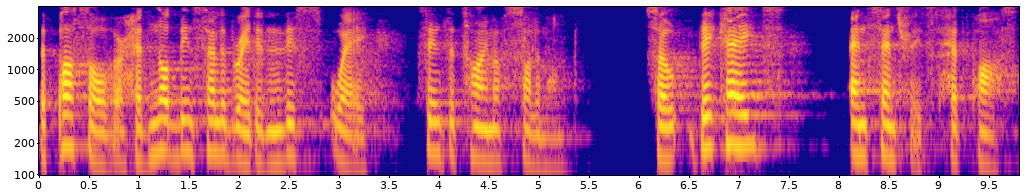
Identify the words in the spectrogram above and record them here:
the Passover had not been celebrated in this way since the time of Solomon. So decades and centuries had passed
